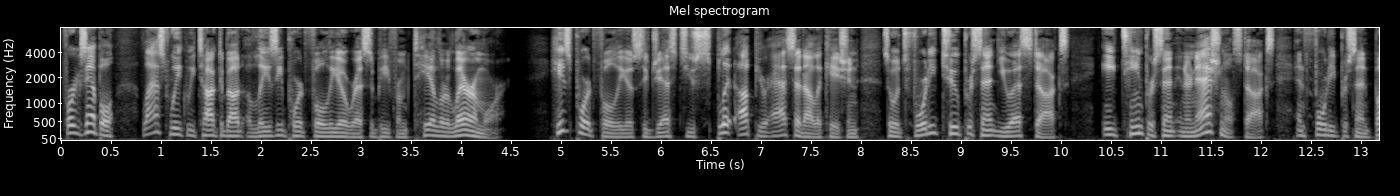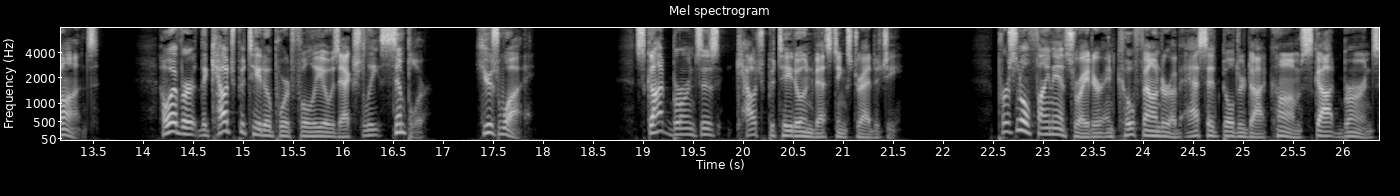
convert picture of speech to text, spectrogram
For example, last week we talked about a lazy portfolio recipe from Taylor Larimore. His portfolio suggests you split up your asset allocation so it's 42% US stocks, 18% international stocks, and 40% bonds. However, the couch potato portfolio is actually simpler. Here's why. Scott Burns' couch potato investing strategy. Personal finance writer and co founder of AssetBuilder.com, Scott Burns,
